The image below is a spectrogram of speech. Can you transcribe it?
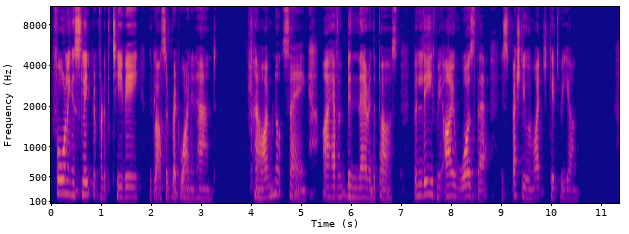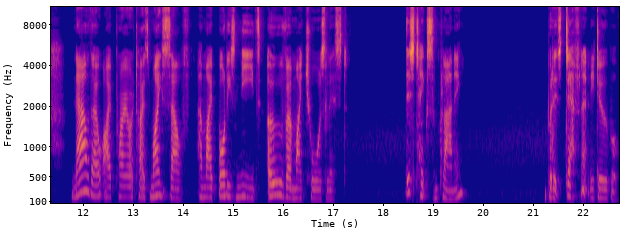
falling asleep in front of the TV, with a glass of red wine in hand. Now, I'm not saying I haven't been there in the past. Believe me, I was there, especially when my kids were young. Now, though, I prioritize myself and my body's needs over my chores list. This takes some planning, but it's definitely doable.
